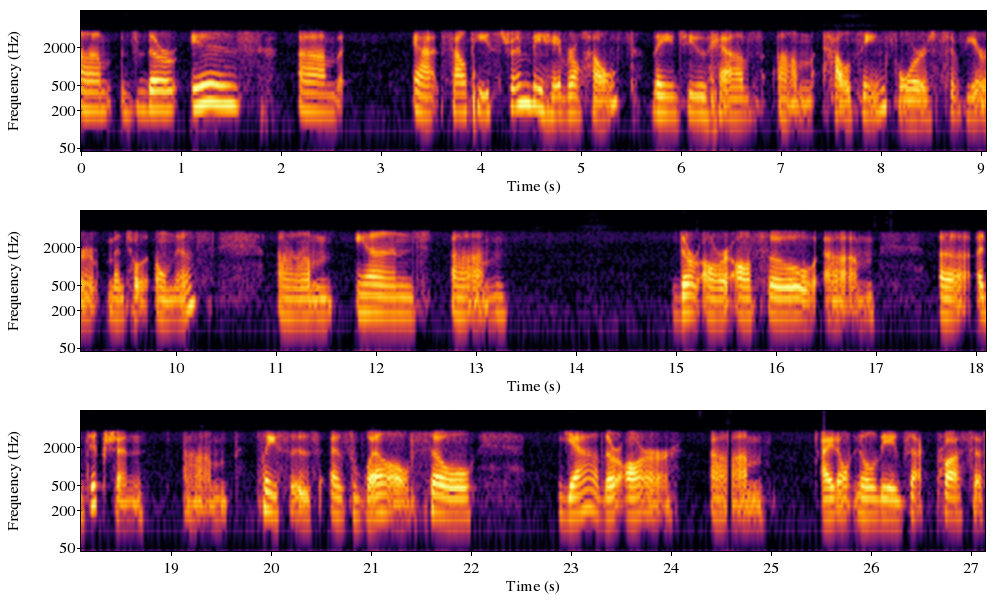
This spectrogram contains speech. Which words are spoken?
Um, there is um, at Southeastern Behavioral Health. They do have um, housing for severe mental illness. Um, and um, there are also um, uh, addiction um, places as well. So, yeah, there are. Um, I don't know the exact process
